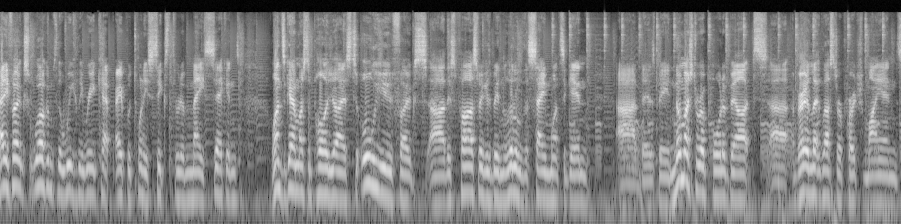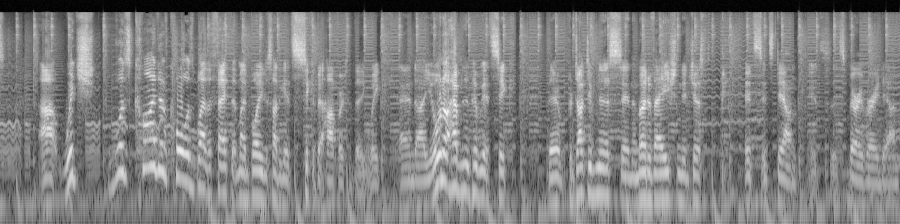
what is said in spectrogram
Howdy folks, welcome to the weekly recap April 26th through to May 2nd. Once again, I must apologise to all you folks. Uh, this past week has been a little the same once again. Uh, there's been not much to report about, uh, a very lackluster approach from my end, uh, which was kind of caused by the fact that my body decided to get sick a bit halfway through the week. And uh, you all know what happens when people get sick. Their productiveness and the motivation, it just, it's it's down. It's, it's very, very down.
